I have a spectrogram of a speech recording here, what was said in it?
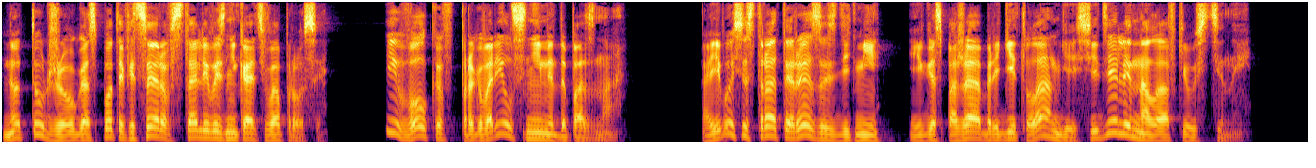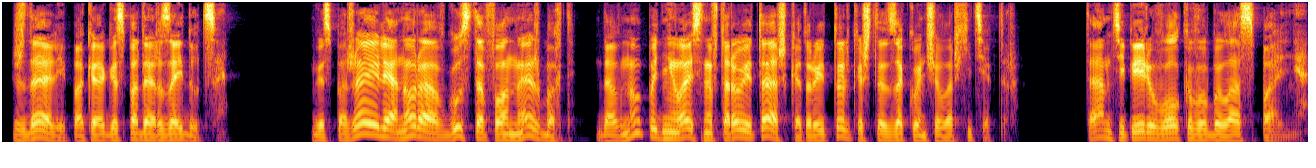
но тут же у господ офицеров стали возникать вопросы. И Волков проговорил с ними допоздна а его сестра Тереза с детьми и госпожа Бригит Ланге сидели на лавке у стены. Ждали, пока господа разойдутся. Госпожа Элеонора Августа фон Эшбахт давно поднялась на второй этаж, который только что закончил архитектор. Там теперь у Волкова была спальня.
